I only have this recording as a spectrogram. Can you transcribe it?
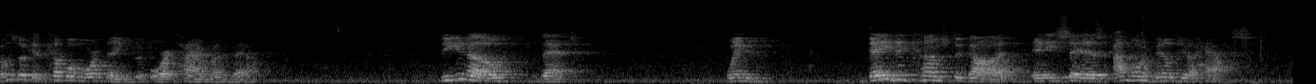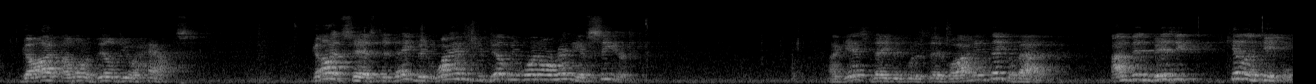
Let's look at a couple more things before our time runs out. Do you know that when David comes to God and he says, I want to build you a house. God, I want to build you a house. God says to David, Why haven't you built me one already of cedar? I guess David would have said, well, I didn't think about it. I've been busy killing people.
